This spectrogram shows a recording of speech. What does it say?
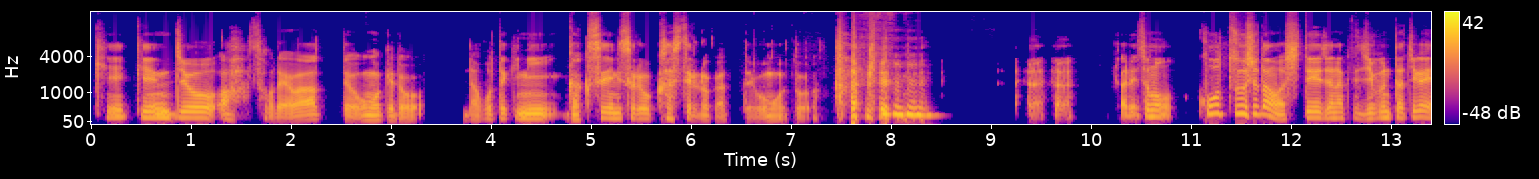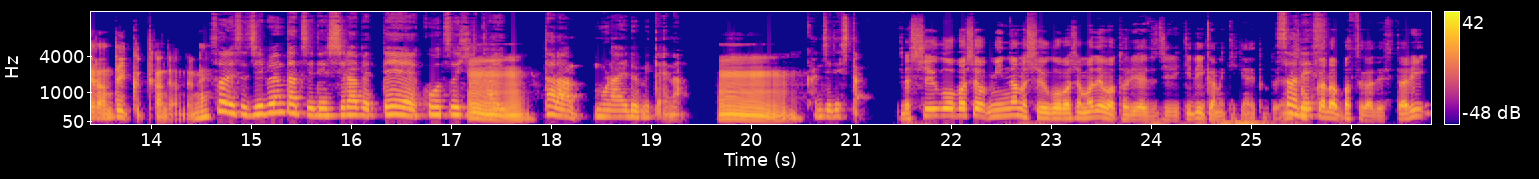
経験上、あ、それはって思うけど、ラボ的に学生にそれを貸してるのかって思うと、あれ、その、交通手段は指定じゃなくて自分たちが選んでいくって感じなんだよね。そうです。自分たちで調べて交通費うんう書いんたらもらえるみたいな。感じでした。で集合場所、みんなの集合場所まではとりあえず自力で行かなきゃいけないってことだよね。そうですそこからバスが出てたり、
